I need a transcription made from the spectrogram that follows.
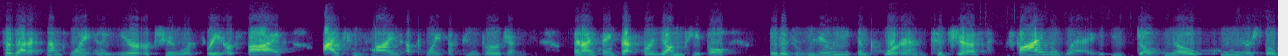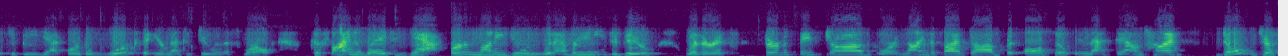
so that at some point in a year or two or three or five, I can find a point of convergence. And I think that for young people, it is really important to just find a way, if you don't know who you're supposed to be yet or the work that you're meant to do in this world, to find a way to, yeah, earn money doing whatever you need to do, whether it's service based jobs or a nine to five job, but also in that downtime, don't just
